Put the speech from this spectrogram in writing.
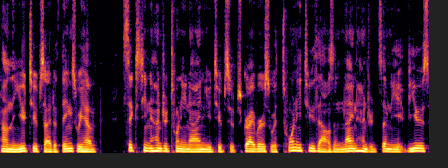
On the YouTube side of things, we have 1,629 YouTube subscribers with 22,978 views,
